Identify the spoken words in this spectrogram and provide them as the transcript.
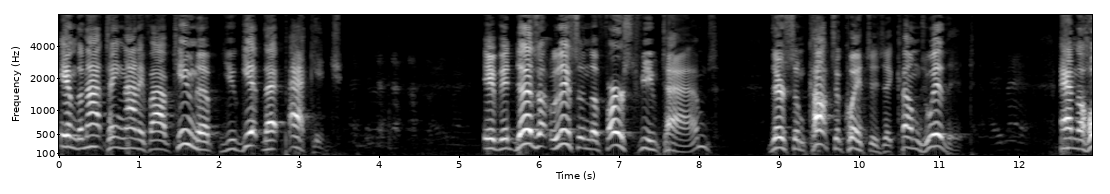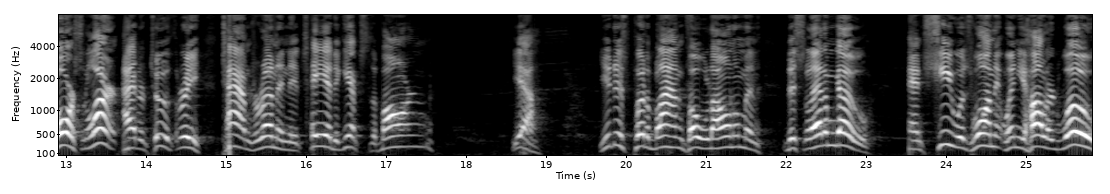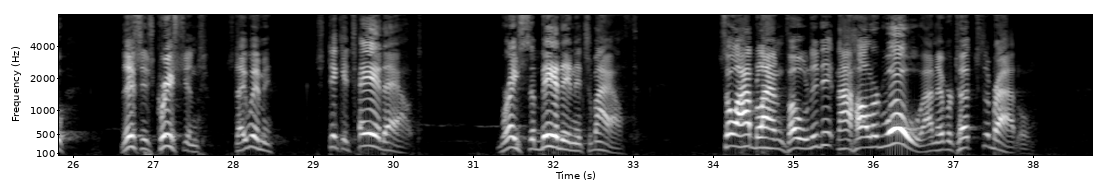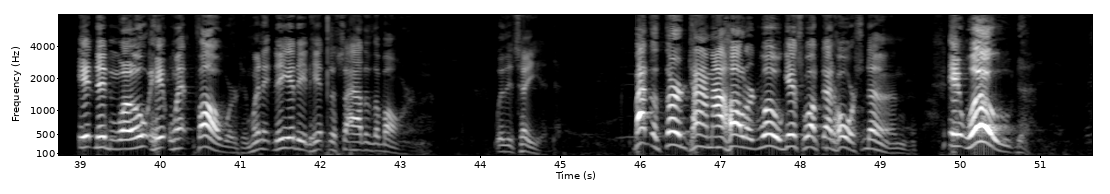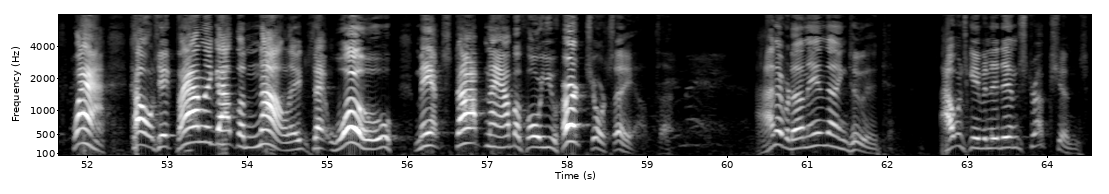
in the 1995 tune up, you get that package. If it doesn't listen the first few times, there's some consequences that comes with it. And the horse learned after two or three times running its head against the barn. Yeah. You just put a blindfold on them and just let them go. And she was one that when you hollered, Whoa, this is Christians. Stay with me stick its head out, brace the bit in its mouth. So I blindfolded it and I hollered, Whoa! I never touched the bridle. It didn't whoa, it went forward. And when it did, it hit the side of the barn with its head. About the third time I hollered, Whoa, guess what that horse done? It whoaed. Why? Because it finally got the knowledge that whoa meant stop now before you hurt yourself. I never done anything to it. I was giving it instructions,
